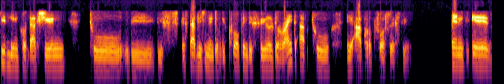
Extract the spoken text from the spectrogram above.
seedling production to the, the establishment of the crop in the field, right up to the agro processing. And as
